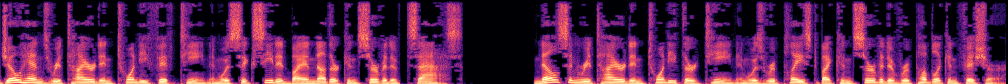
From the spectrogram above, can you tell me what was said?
Johanns retired in 2015 and was succeeded by another conservative, Sasse. Nelson retired in 2013 and was replaced by conservative Republican Fischer.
